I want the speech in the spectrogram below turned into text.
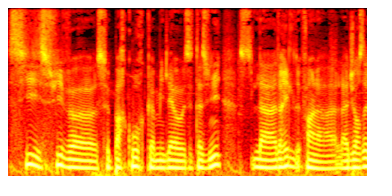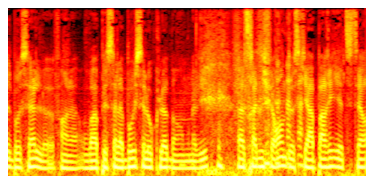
s'ils suivent euh, ce parcours comme il est aux États-Unis, la drill, enfin la, la Jersey de Bruxelles, euh, enfin on va appeler ça la Bruxelles au club, hein, à mon avis, elle sera différente de ce qu'il y a à Paris, etc.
